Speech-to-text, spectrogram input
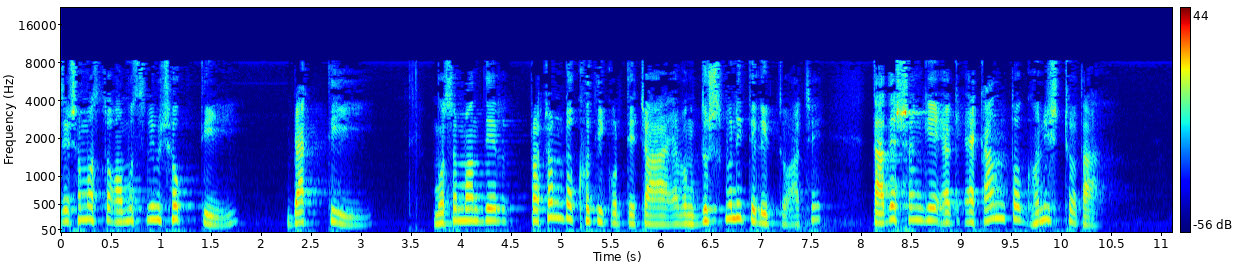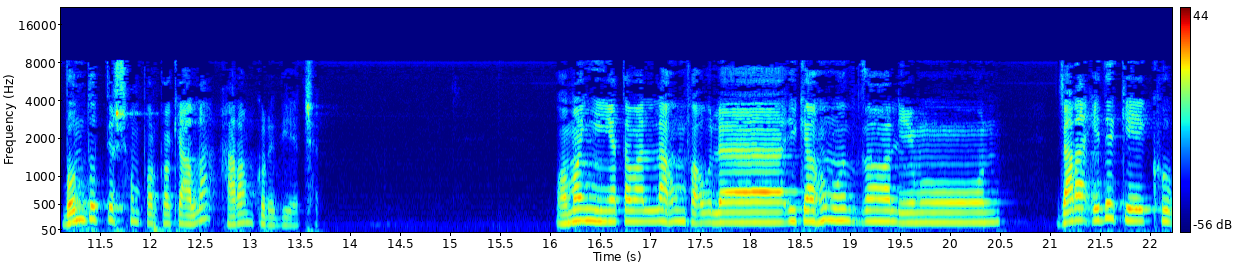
যে সমস্ত অমুসলিম শক্তি, ব্যক্তি মুসলমানদের প্রচণ্ড ক্ষতি করতে চায় এবং দুশ্মনীতে লিপ্ত আছে, তাদের সঙ্গে এক একান্ত ঘনিষ্ঠতা, বন্ধুত্বের সম্পর্ককে আল্লাহ হারাম করে দিয়েছেন। যারা এদেরকে খুব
